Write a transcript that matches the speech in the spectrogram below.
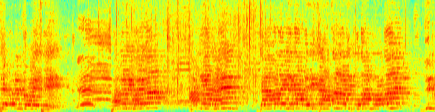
ইনশাআল্লাহ পরিণত হয়েছে। আপনারা জানেন যে আমাদের নেতা বেরিকা হাসান প্রধান মহোদয় দীর্ঘ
